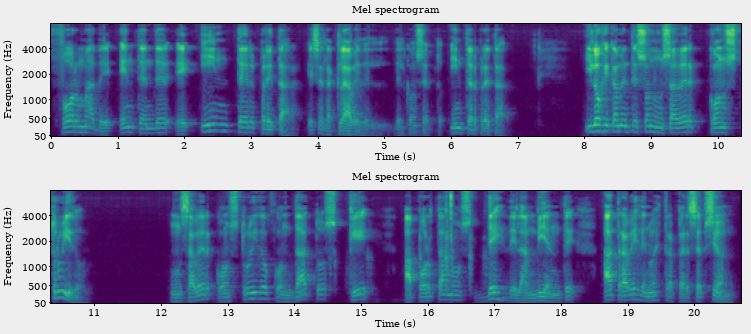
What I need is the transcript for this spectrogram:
Forma de entender e interpretar. Esa es la clave del, del concepto. Interpretar. Y lógicamente son un saber construido. Un saber construido con datos que aportamos desde el ambiente a través de nuestra percepción.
